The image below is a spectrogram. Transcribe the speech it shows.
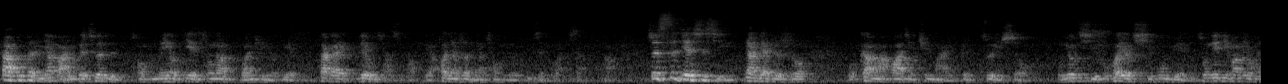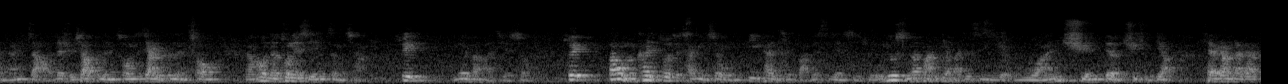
大部分你要把一个车子从没有电充到完全有电，大概六个小时跑不掉。换句话说，你要充。一个一整个晚上啊。这四件事情让大家就是说，我干嘛花钱去买一个罪受？我又骑不快，又骑不远，充电地方又很难找，在学校不能充，在家里不能充，然后呢，充电时间又这么长，所以没有办法接受。所以，当我们开始做这产品的时候，我们第一开始就把这四件事情，我有什么办法一定要把这事情给完全的去除掉，才让大家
